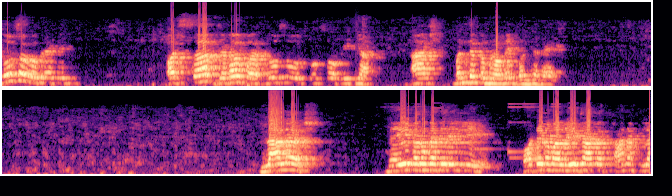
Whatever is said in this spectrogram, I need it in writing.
200 लोग रहते थे और सब जगह पर दो सौ दो सौ बेटियाँ आज बंद कमरों में बंद है। लालच मैं ये करूंगा तेरे लिए होटल में ले जाकर खाना खिला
